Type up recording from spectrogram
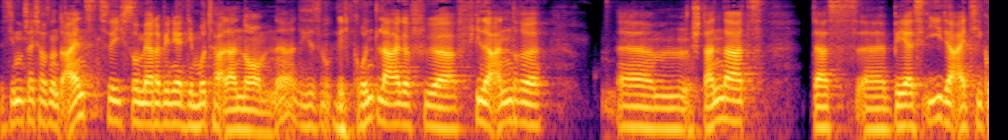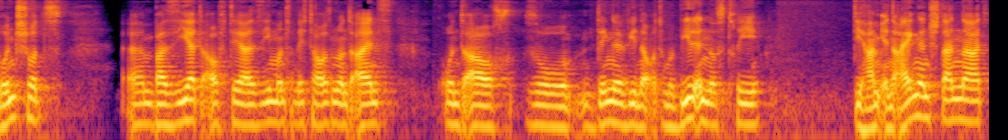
27001 ist natürlich so mehr oder weniger die Mutter aller Normen. Ne? Die ist wirklich mhm. Grundlage für viele andere ähm, Standards. Das äh, BSI, der IT-Grundschutz, ähm, basiert auf der 27001 und auch so Dinge wie in der Automobilindustrie, die haben ihren eigenen Standard,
